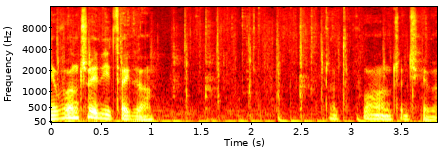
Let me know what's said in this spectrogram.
Nie włączyli tego. Trzeba to włączyć chyba.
